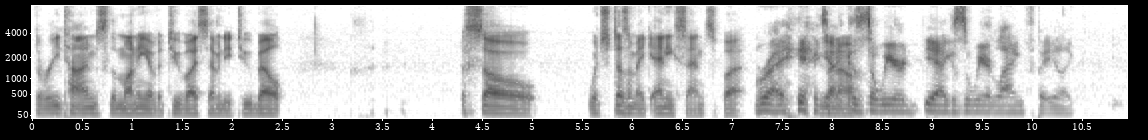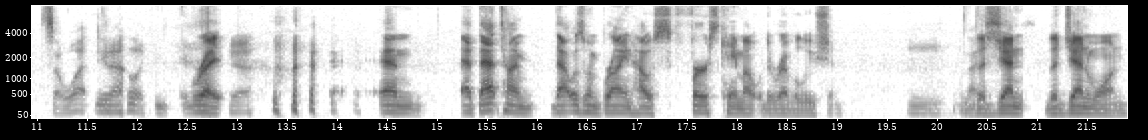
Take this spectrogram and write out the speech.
three times the money of a 2x72 belt. So, which doesn't make any sense, but Right. Yeah, exactly. know. Because it's a weird, yeah, because it's a weird length, but you're like, so what? You know, like, right. yeah. And at that time, that was when Brian House first came out with the Revolution. Mm, the gen the gen 1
